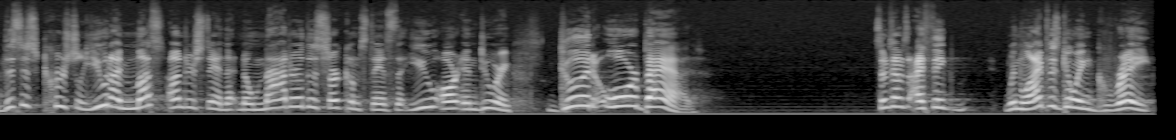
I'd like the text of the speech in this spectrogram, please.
This is crucial. You and I must understand that no matter the circumstance that you are enduring, good or bad, sometimes I think when life is going great,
